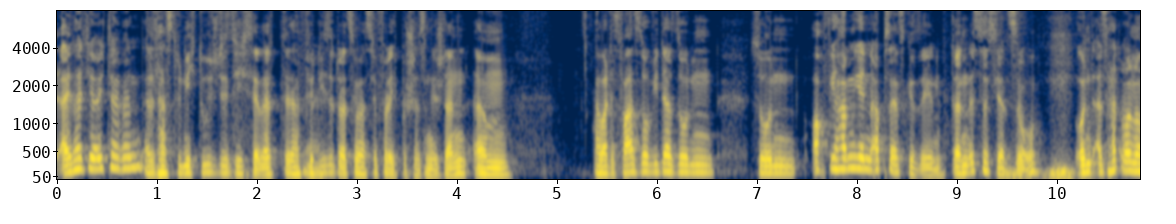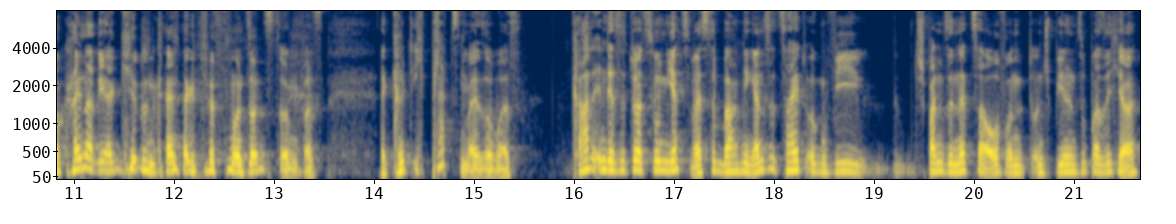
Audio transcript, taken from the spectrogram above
Erinnert ihr euch daran? Also das hast du nicht, du dich für die Situation hast du völlig beschissen gestanden. Ähm, aber das war so wieder so ein, so ein, ach, wir haben hier einen Abseits gesehen, dann ist es jetzt so. Und es hat aber noch keiner reagiert und keiner gepfiffen und sonst irgendwas. Da könnte ich platzen bei sowas. Gerade in der Situation jetzt, weißt du, machen die ganze Zeit irgendwie, spannen sie Netze auf und, und spielen super sicher.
